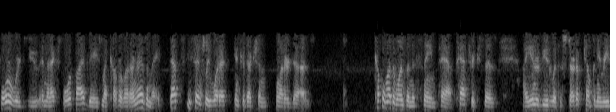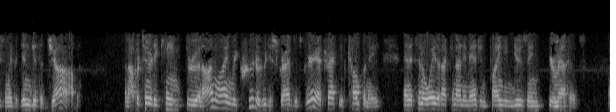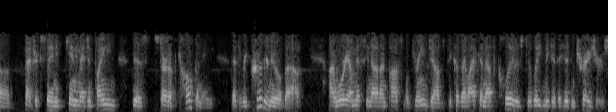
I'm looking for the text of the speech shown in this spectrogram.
forward you in the next four or five days my cover letter and resume. That's essentially what an introduction letter does. A couple other ones on the same path. Patrick says, I interviewed with a startup company recently but didn't get the job. An opportunity came through an online recruiter who described this very attractive company, and it's in a way that I cannot imagine finding using your methods. Uh, Patrick's saying he can't imagine finding this startup company that the recruiter knew about. I worry I'm missing out on possible dream jobs because I lack enough clues to lead me to the hidden treasures.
